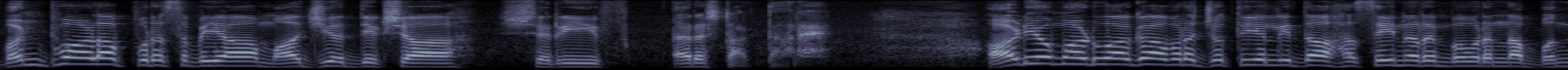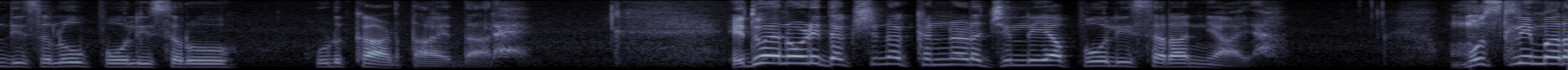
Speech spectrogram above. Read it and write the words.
ಬಂಟ್ವಾಳ ಪುರಸಭೆಯ ಮಾಜಿ ಅಧ್ಯಕ್ಷ ಶರೀಫ್ ಅರೆಸ್ಟ್ ಆಗ್ತಾರೆ. ಆಡಿಯೋ ಮಾಡುವಾಗ ಅವರ ಜೊತೆಯಲ್ಲಿದ್ದ ಹಸೇನರ್ ಎಂಬವರನ್ನ ಬಂಧಿಸಲು ಪೊಲೀಸರು ಹುಡುಕಾಡ್ತಾ ಇದ್ದಾರೆ. ಇದುವೇ ನೋಡಿ ದಕ್ಷಿಣ ಕನ್ನಡ ಜಿಲ್ಲೆಯ ಪೊಲೀಸರ ನ್ಯಾಯ. ಮುಸ್ಲಿಮರ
